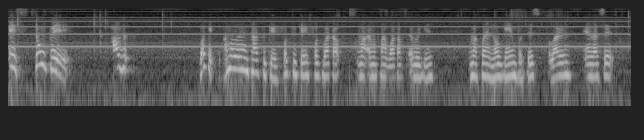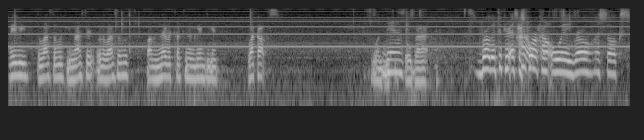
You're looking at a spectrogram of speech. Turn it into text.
It's stupid. How the. Fuck it. I'm gonna let him top 2K. Fuck 2K. Fuck Black Ops. I'm not ever playing Black Ops ever again. I'm not playing no game but this Aladdin, and that's it. Maybe The Last of Us Remastered or The Last of Us, but I'm never touching them games again. Black Ops. This one Damn. is so bad. Bro, they took your How? SS4 account away, bro. That sucks.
